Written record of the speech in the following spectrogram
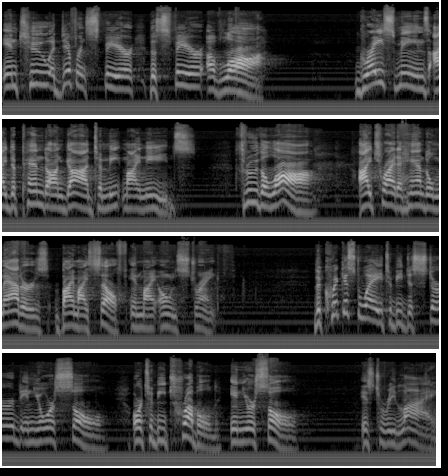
into a different sphere, the sphere of law. Grace means I depend on God to meet my needs. Through the law, I try to handle matters by myself in my own strength. The quickest way to be disturbed in your soul or to be troubled in your soul is to rely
